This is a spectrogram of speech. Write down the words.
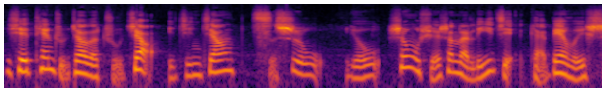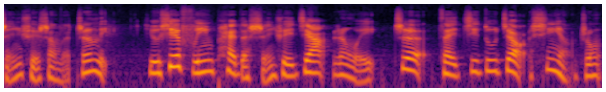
一些天主教的主教已经将此事物由生物学上的理解改变为神学上的真理。有些福音派的神学家认为，这在基督教信仰中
